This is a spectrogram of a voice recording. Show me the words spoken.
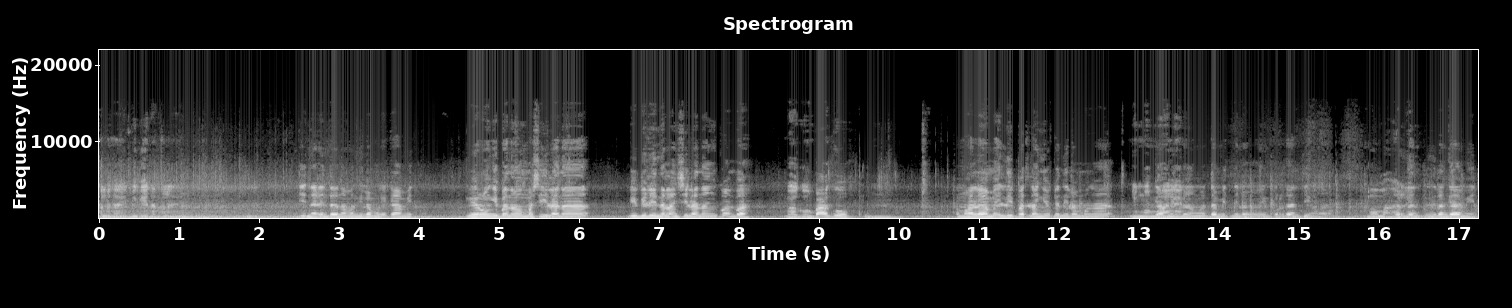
talaga, ibigay na talaga. Hindi na rin daw naman nila magagamit. Merong iba namang masila na bibili na lang sila ng kwan ba? Bago. Bago. Hmm. Ang mahalaga, mailipat lang yung kanilang mga Yung gamit lang, mga damit nilang mga importante yung mga Mamahalin. importante nilang gamit.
